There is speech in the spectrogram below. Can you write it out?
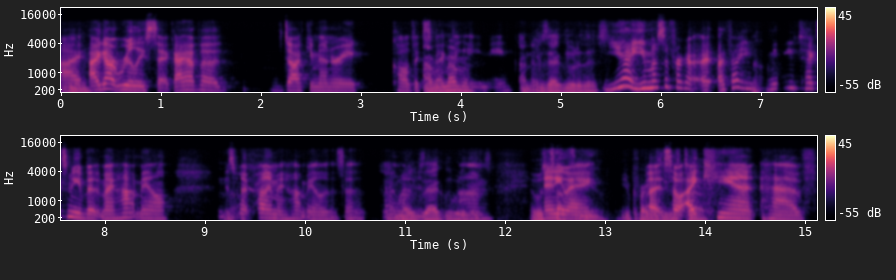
Mhm. I I got really sick. I have a documentary called Expecting remember. Amy. I know exactly what it is. Yeah, you must have forgot. I, I thought you No. maybe you text me, but my Hotmail is No. my probably my Hotmail. Is that I know exactly what it is. Um, It was anyway, tough for you. Your pregnancy but so I can't have.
